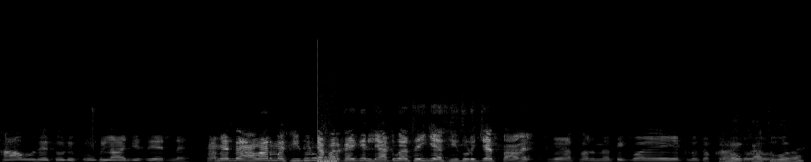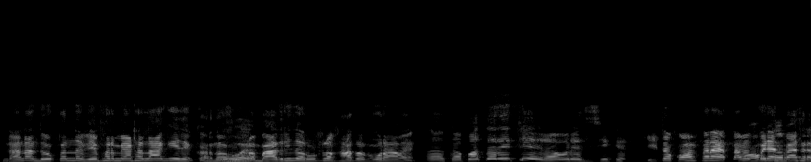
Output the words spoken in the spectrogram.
ખાવું છે થોડી ભૂખ લાગી છે એટલે. તમે તો હવારમાં સીધું પેપર ખાઈ ગઈ લેટવા થઈ ગયા સીધું ચેક ભાવે? વેફર નથી કોઈ એટલું તો ખાધું. ના ના દુકાન ના વેફર મેઠા લાગી ને ઘરનો રોટલો બાજરીનો રોટલો ખાતો રોર આવે. કપાતર છે રવડે શીખે. ઈ તો કોમ કરે તમે પડ્યા પાછળ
